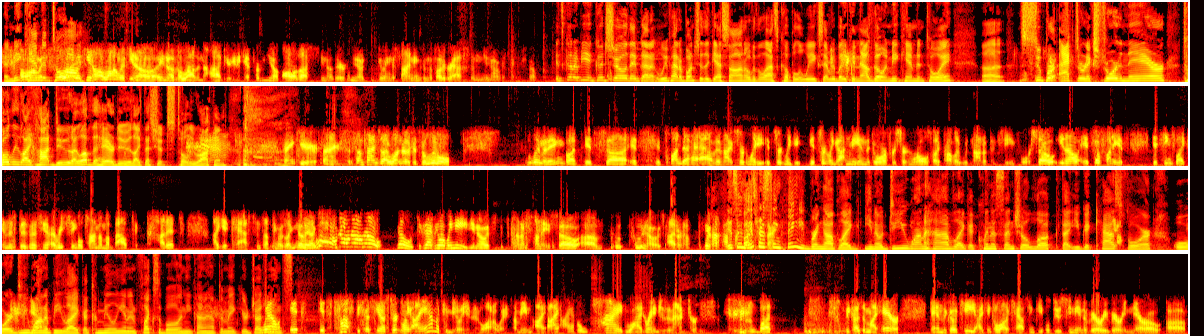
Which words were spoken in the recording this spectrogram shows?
And meet along Camden with, Toy. along with you know, along with you know, you know, the love and the hug you're going to get from you know all of us. You know, they're you know doing the signings and the photographs and you know everything. So It's going to be a good show. They've got a, we've had a bunch of the guests on over the last couple of weeks. Everybody can now go and meet Camden Toy. Uh, super actor extraordinaire, totally like hot dude. I love the hair, dude. Like that shit's totally rocking. thank you, thanks. Sometimes I wonder if it's a little limiting, but it's uh, it's it's fun to have, and I've certainly it's certainly it's certainly gotten me in the door for certain roles that I probably would not have been seen for. So you know, it's so funny. It's it seems like in this business, you know, every single time I'm about to cut it, I get cast in something where it's like, no, they're like, whoa, no, no, no, no, it's exactly what we need. You know, it's it's kind of funny. So um, who who knows? I don't know. It's an interesting thing you bring up. Like, you know, do you want to have like a quintessential look that you get cast Yeah. for, or do you Yeah. want to be like a chameleon and flexible, and you kind of have to make your judgments? Well, it's it's tough because you know certainly I am a chameleon in a lot of ways. I mean, I I, I have a wide wide range as an actor, but because of my hair and the goatee, I think a lot of casting people do see me in a very very narrow. Uh,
